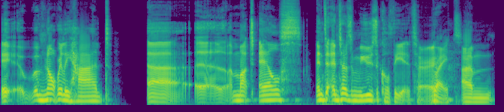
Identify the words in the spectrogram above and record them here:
it, we've not really had uh, uh much else in, in terms of musical theatre. Right. Um.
